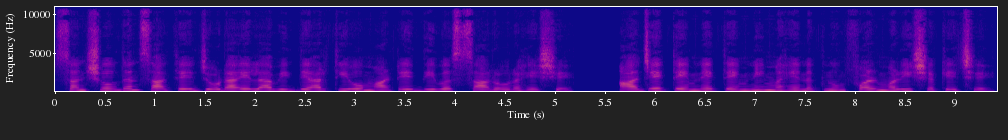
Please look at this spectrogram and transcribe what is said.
સંશોધન સાથે જોડાયેલા વિદ્યાર્થીઓ માટે દિવસ સારો રહેશે. આજે તેમને તેમની મહેનતનું ફળ મળી શકે છે.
